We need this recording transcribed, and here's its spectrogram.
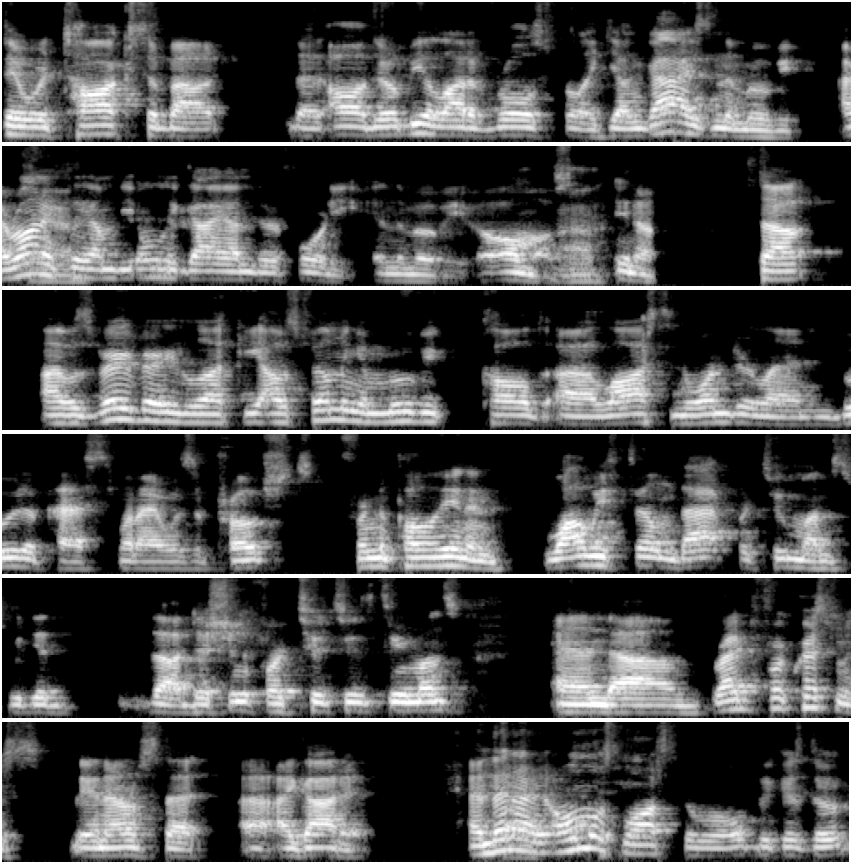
there were talks about that. Oh, there'll be a lot of roles for like young guys in the movie. Ironically, yeah. I'm the only guy under forty in the movie, almost. Wow. You know, so I was very, very lucky. I was filming a movie called uh, Lost in Wonderland in Budapest when I was approached for Napoleon. And while we filmed that for two months, we did the audition for two, two, three months. And um, right before Christmas, they announced that uh, I got it. And then I almost lost the role because the,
